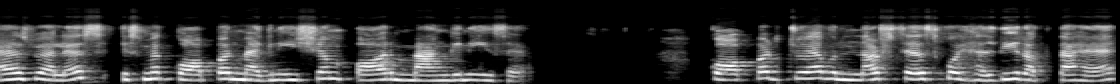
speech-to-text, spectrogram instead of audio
एज वेल एज इसमें कॉपर मैग्नीशियम और मैंगनीज है। कॉपर जो है, वो नर्व सेल्स को हेल्दी रखता है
